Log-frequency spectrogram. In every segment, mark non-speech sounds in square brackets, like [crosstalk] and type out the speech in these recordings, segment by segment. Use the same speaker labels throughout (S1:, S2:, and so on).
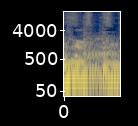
S1: driver.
